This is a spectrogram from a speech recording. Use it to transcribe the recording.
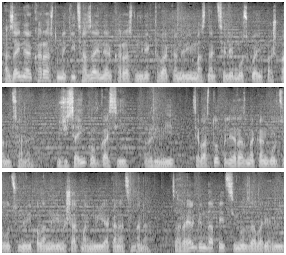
1941-ից 1943 թվականներին մասնակցել է Մոսկվայի պաշտպանությանը, Հյուսիսային Կովկասի, Ղրիմի, Սևաստոպոլի ռազմական գործողությունների պլանների մշակմանն ու իրականացմանը, ծառայել գնդապետ Սիմոն Զավարյանի,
